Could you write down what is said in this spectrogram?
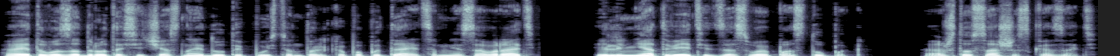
А этого задрота сейчас найдут, и пусть он только попытается мне соврать или не ответить за свой поступок. А что Саше сказать?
